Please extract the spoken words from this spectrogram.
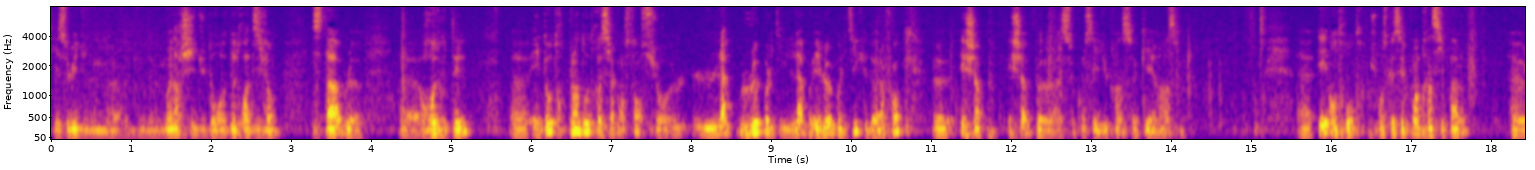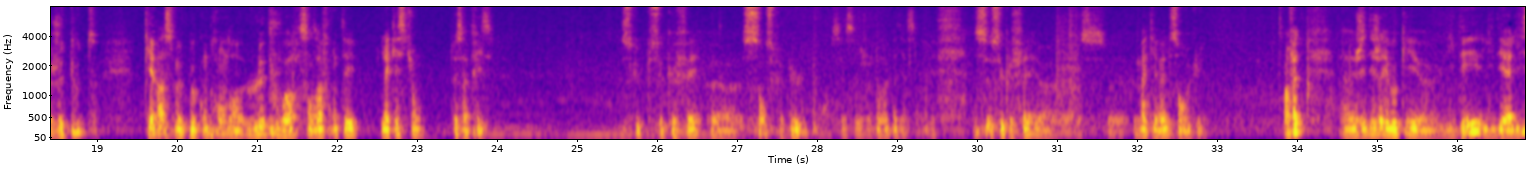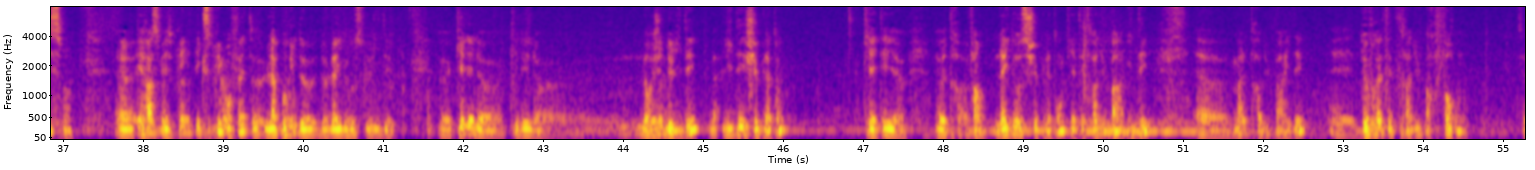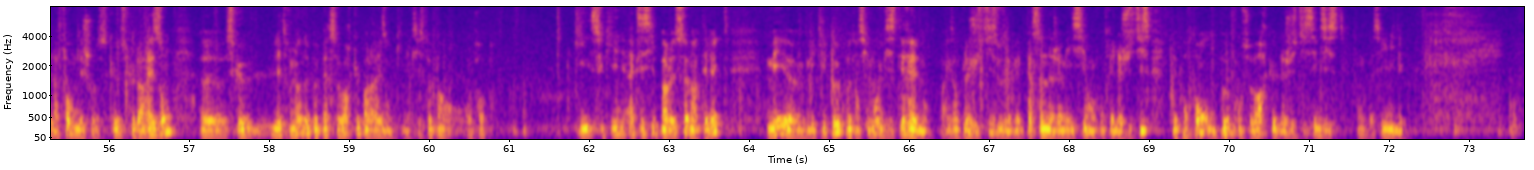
qui est celui d'une euh, monarchie de droit divin, stable, euh, redoutée, euh, et plein d'autres circonstances sur le politique et le politique, les deux à la fois, échappent, échappent à ce conseil du prince qui est Erasme. et entre autres, je pense que c'est le point principal, Euh, je doute qu'Erasme peut comprendre le pouvoir sans affronter la question de sa prise. Ce que, ce que fait euh, sans scrupule, ça, je ne devrais pas dire ça, mais ce, ce que fait euh, ce- Machiavel sans recul. En fait, euh, j'ai déjà évoqué l'idée, l'idéalisme. Erasme exprime, exprime en fait l'aporie de, de l'aidos, de l'idée. Quelle est le- quelle est le- l'origine de l'idée? Bah, L'idée chez Platon, qui a été, enfin, l'aidos chez Platon, qui a été traduit par idée, mal traduit par idée, et devrait être traduit par forme. C'est la forme des choses, ce que, la raison, euh, ce que l'être humain ne peut percevoir que par la raison, qui n'existe pas en, propre, qui, ce qui est accessible par le seul intellect, mais, euh, mais qui peut potentiellement exister réellement. Par exemple, la justice, vous avez, personne n'a jamais ici rencontré la justice, mais pourtant on peut concevoir que la justice existe. Donc bah, c'est une idée.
